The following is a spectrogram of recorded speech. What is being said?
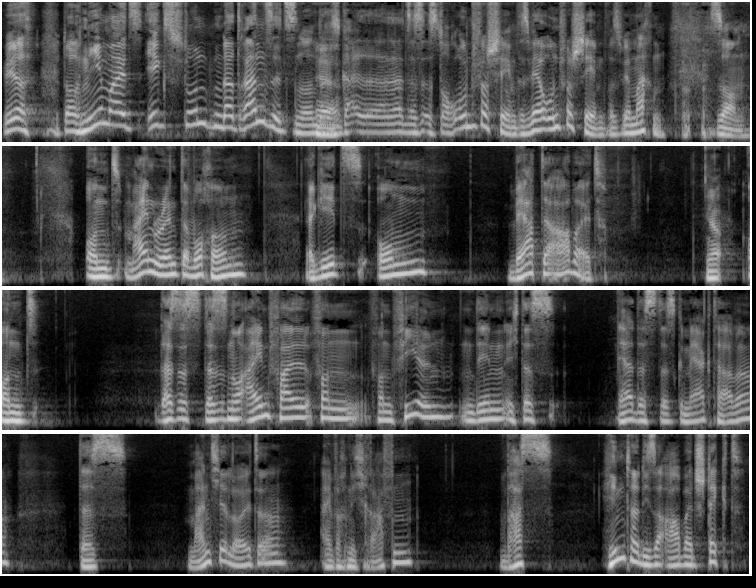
wir doch niemals x Stunden da dran sitzen. Und Ja. das, das ist doch unverschämt. Das wäre unverschämt, was wir machen. So. Und mein Rant der Woche, da geht's um Wert der Arbeit. Ja. Und das ist, das ist nur ein Fall von, von vielen, in denen ich das, ja, das, das gemerkt habe, dass manche Leute einfach nicht raffen, was hinter dieser Arbeit steckt.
